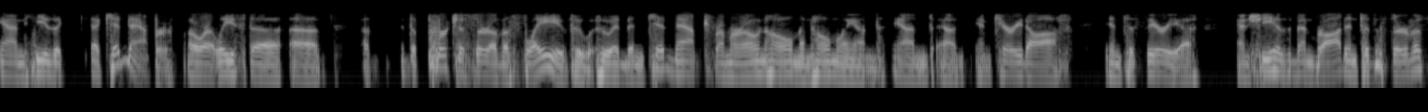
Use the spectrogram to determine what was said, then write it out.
and he's a, a, kidnapper, or at least a, a, the purchaser of a slave who who had been kidnapped from her own home and homeland and and, and carried off into Syria. And she has been brought into the service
